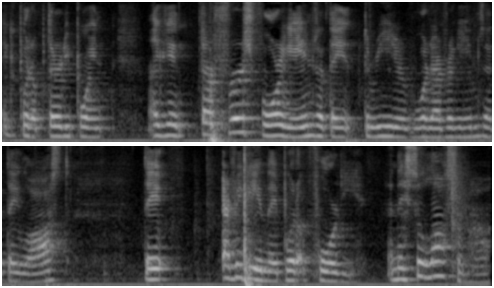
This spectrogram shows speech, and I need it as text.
they could put up thirty point. Like their first four games that they three or whatever games that they lost, they every game they put up forty, and they still lost somehow.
